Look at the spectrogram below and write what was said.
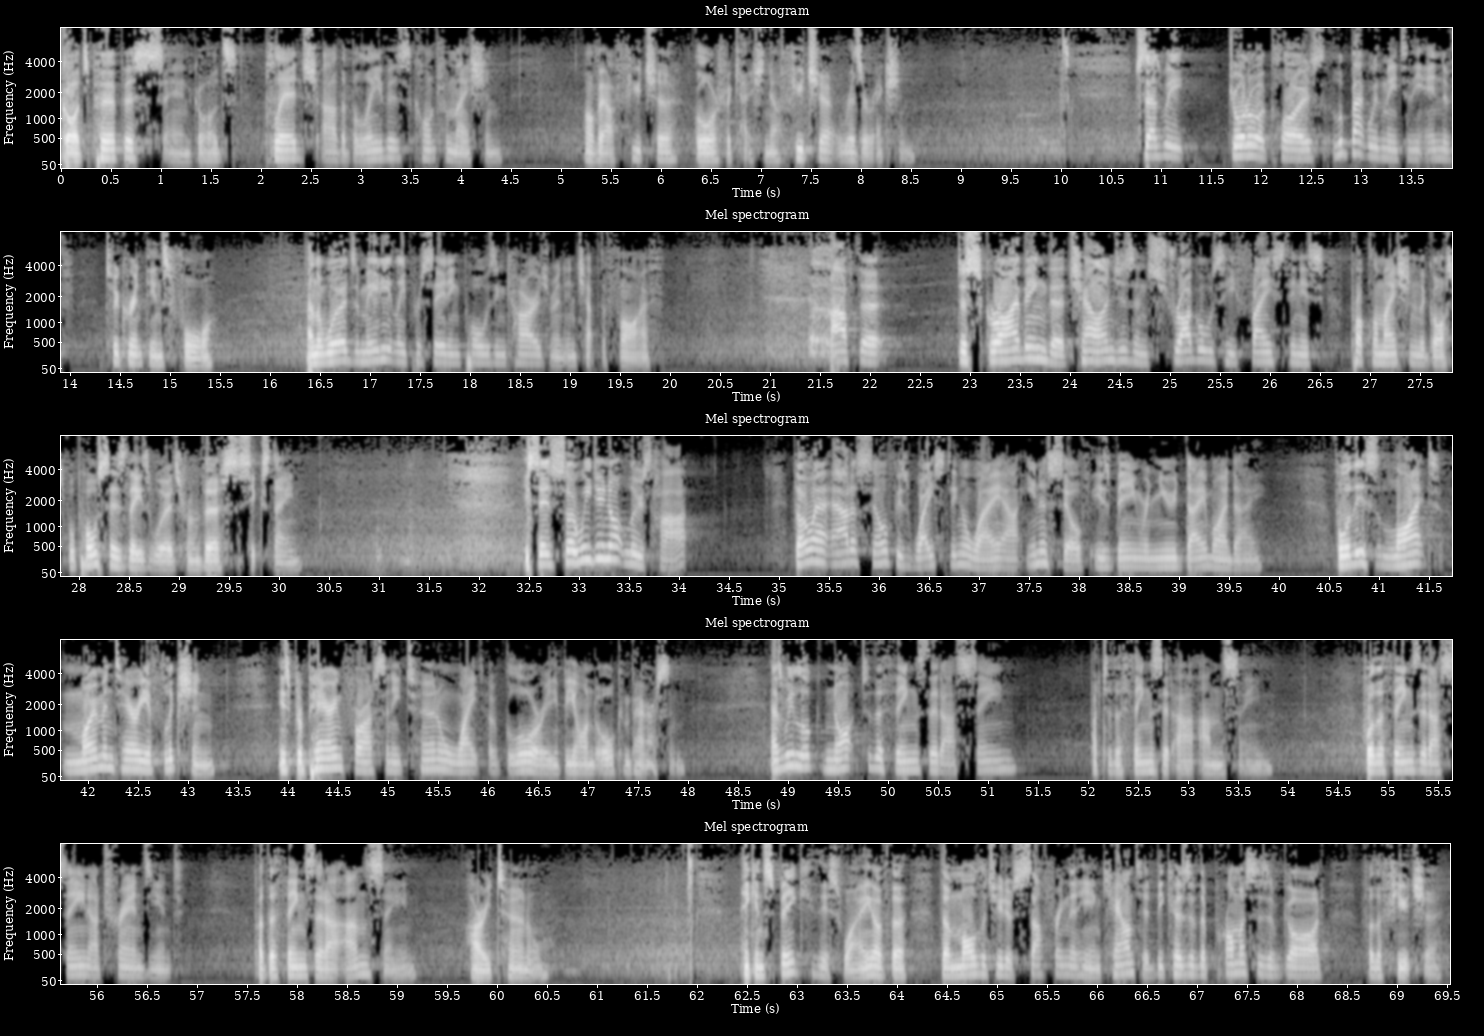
God's purpose and God's pledge are the believer's confirmation of our future glorification, our future resurrection. Just as we draw to a close, look back with me to the end of 2 Corinthians 4, and the words immediately preceding Paul's encouragement in chapter 5. After describing the challenges and struggles he faced in his proclamation of the gospel, Paul says these words from verse 16. He says, So we do not lose heart. Though our outer self is wasting away, our inner self is being renewed day by day. For this light, momentary affliction is preparing for us an eternal weight of glory beyond all comparison. As we look not to the things that are seen, but to the things that are unseen. For the things that are seen are transient, but the things that are unseen are eternal. He can speak this way of the, the multitude of suffering that he encountered because of the promises of God for the future.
